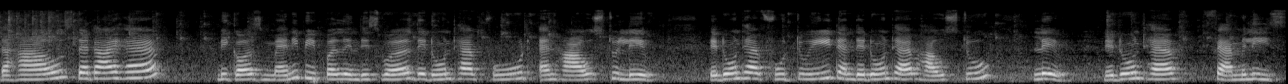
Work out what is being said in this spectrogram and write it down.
the house that i have because many people in this world they don't have food and house to live. They don't have food to eat and they don't have house to live. They don't have families.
